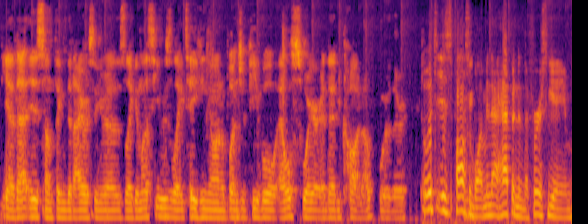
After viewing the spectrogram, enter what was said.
yeah that is something that i was thinking about is like unless he was like taking on a bunch of people elsewhere and then caught up with her Which is possible. I mean, that happened in the first game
